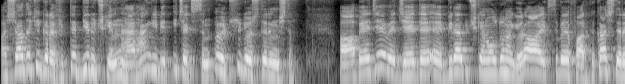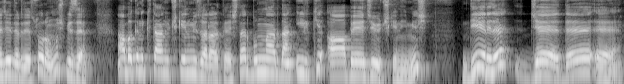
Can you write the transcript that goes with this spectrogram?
Aşağıdaki grafikte bir üçgenin herhangi bir iç açısının ölçüsü gösterilmiştir. ABC ve CDE birer üçgen olduğuna göre A eksi B farkı kaç derecedir diye sorulmuş bize. Ha bakın iki tane üçgenimiz var arkadaşlar. Bunlardan ilki ABC üçgeniymiş. Diğeri de CDE.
